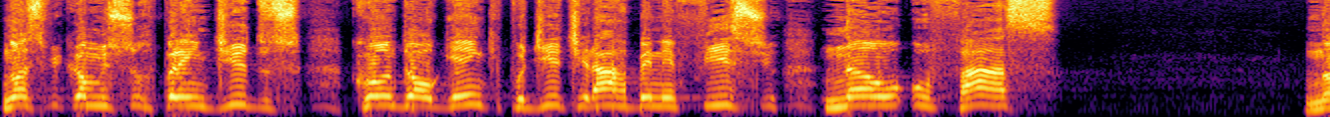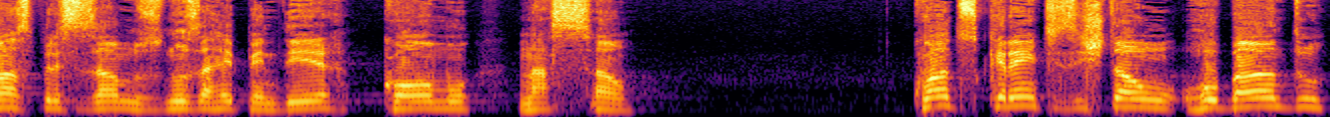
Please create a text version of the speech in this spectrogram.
Nós ficamos surpreendidos quando alguém que podia tirar benefício não o faz. Nós precisamos nos arrepender como nação. Quantos crentes estão roubando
